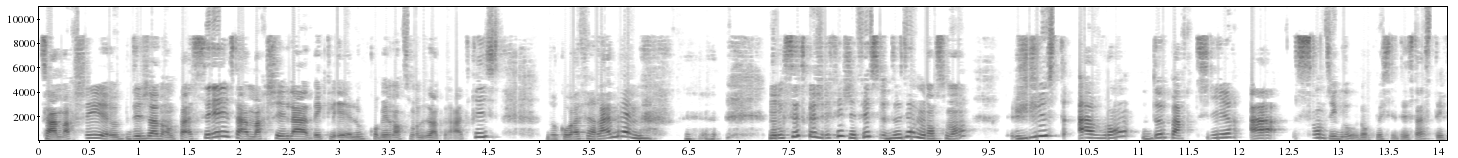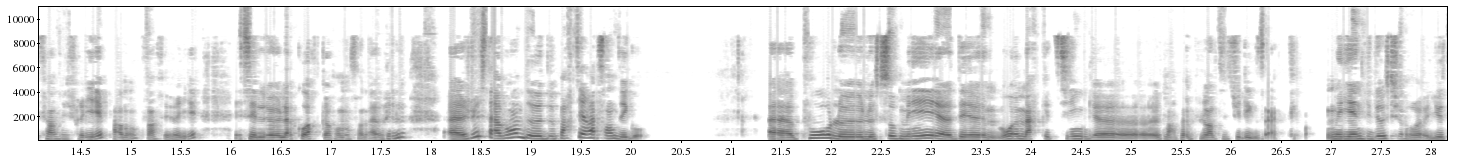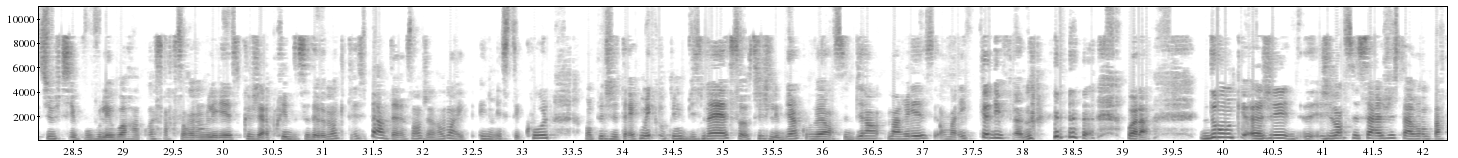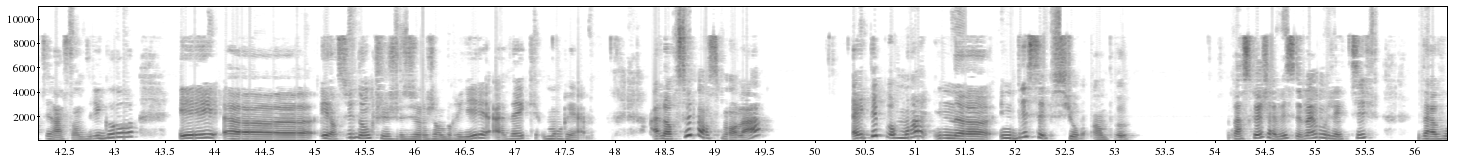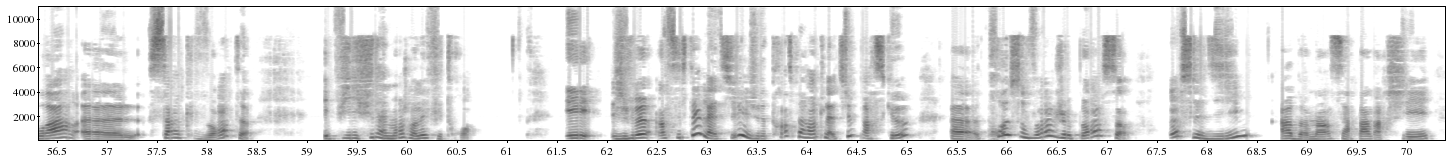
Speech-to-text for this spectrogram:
Ça a marché euh, déjà dans le passé, ça a marché là avec le premier lancement des impératrices, donc on va faire la même. donc c'est ce que j'ai fait, j'ai fait ce deuxième lancement juste avant de partir à San Diego. Donc oui, c'était ça, c'était fin février, pardon, fin février, et c'est la cohorte qui commence en avril, euh, juste avant de, de partir à San Diego. Euh, pour le, sommet euh, des web marketing, euh, je me rappelle plus l'intitulé exact. Mais il y a une vidéo sur YouTube si vous voulez voir à quoi ça ressemble et ce que j'ai appris de cet événement qui était super intéressant. J'ai vraiment aimé, c'était cool. En plus, j'étais avec mes copines business, aussi je l'ai bien couvert, on s'est bien marré, on a eu que du fun. voilà. Donc, j'ai lancé ça juste avant de partir à San Diego et, ensuite, donc, j'ai embrayé avec Montréal. Alors, ce lancement-là, a été pour moi une, euh, une déception un peu. Parce que j'avais ce même objectif d'avoir euh, cinq ventes. Et puis finalement, j'en ai fait trois. Et je veux insister là-dessus et je veux être transparente là-dessus parce que euh, trop souvent, je pense, on se dit ah ben mince, ça n'a pas marché,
